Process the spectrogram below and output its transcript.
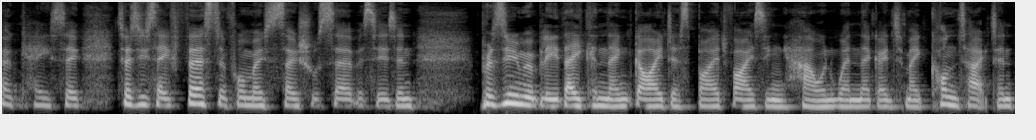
Okay, so so as you say, first and foremost, social services, and presumably they can then guide us by advising how and when they're going to make contact and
